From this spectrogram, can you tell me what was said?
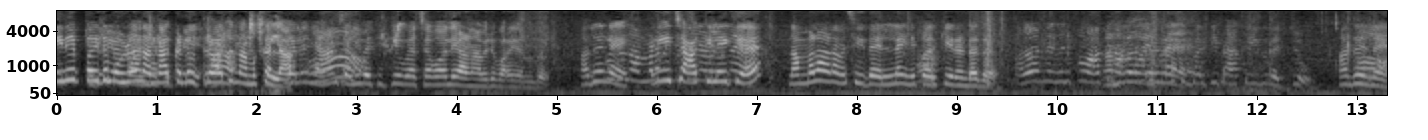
ഇനിയിപ്പൊ ഇത് മുഴുവൻ നന്നാക്കേണ്ട ഉത്തരവാദിത്വം നമുക്കല്ല. ഞാൻ ചെളി വെച്ചിട്ട് വെച്ച പോലെയാണ് അവർ പറയുന്നത്. അത് തന്നെ ഇനി ഈ ചാക്കിലേക്ക് നമ്മളാണ് അവ ഇതെല്ലാം ഇനി പെറുക്കിയിടേണ്ടത് അത് തന്നെ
